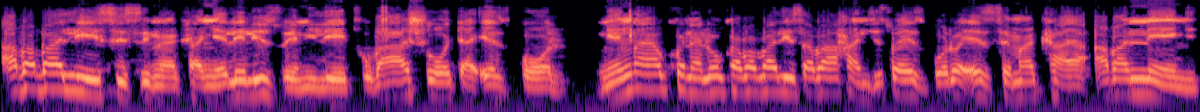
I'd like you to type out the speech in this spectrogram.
ababalisi singakhangela elizweni lethu bayashota ezikolo. Ngenxa yakhona lokhu ababalisi abahanjiswa ezikolo ezisemakhaya abaningi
